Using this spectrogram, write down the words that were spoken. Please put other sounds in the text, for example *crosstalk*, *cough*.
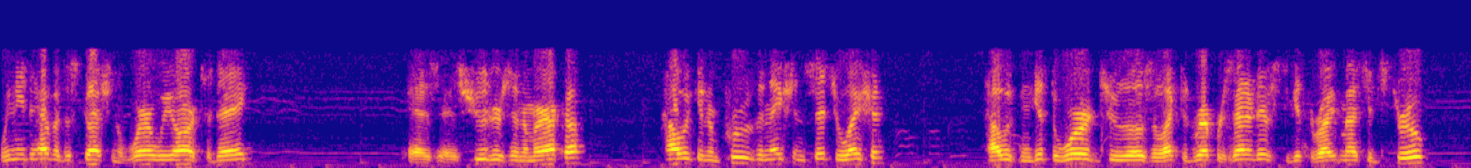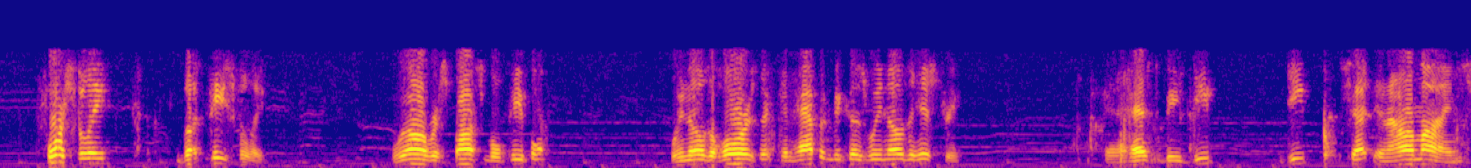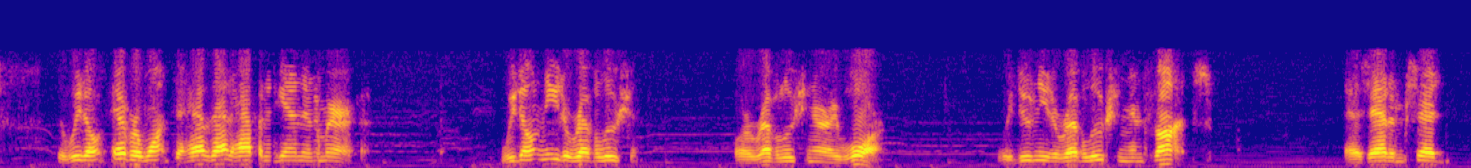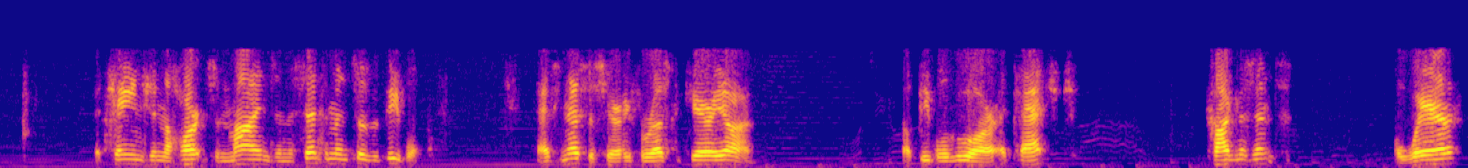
We need to have a discussion of where we are today as, as shooters in America, how we can improve the nation's situation, how we can get the word to those elected representatives to get the right message through, forcefully but peacefully. We're all responsible people. We know the horrors that can happen because we know the history. And it has to be deep, deep set in our minds that we don't ever want to have that happen again in America. We don't need a revolution or a revolutionary war. We do need a revolution in thoughts. As Adam said, a change in the hearts and minds and the sentiments of the people. That's necessary for us to carry on. Of people who are attached, cognizant, aware,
